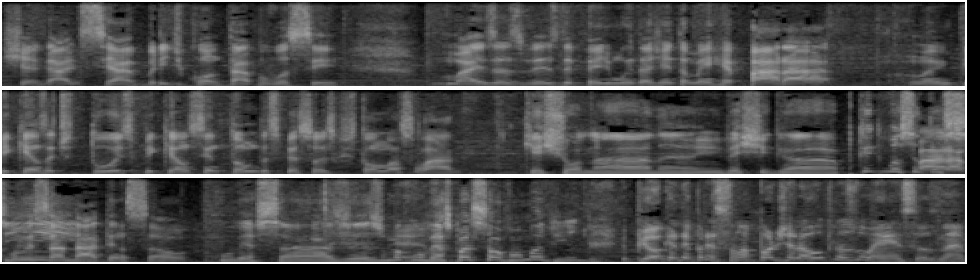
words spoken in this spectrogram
de chegar, de se abrir, de contar pra você. Mas às vezes depende muito da gente também reparar né, em pequenas atitudes, pequenos sintomas das pessoas que estão ao nosso lado. Questionar, né? Investigar. Por que, que você Parar, tá assim? conversar, dar atenção. Conversar. Às vezes É. uma conversa pode salvar uma vida. O pior é que a depressão ela pode gerar outras doenças, né?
